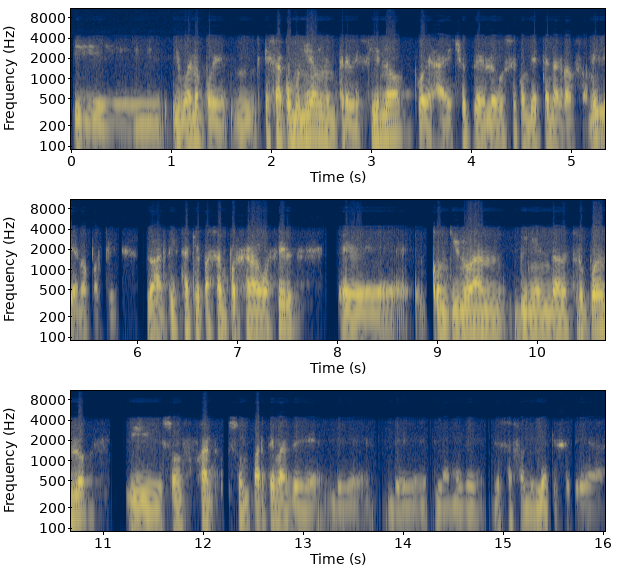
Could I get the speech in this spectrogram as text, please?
y, y, bueno, pues mm, esa comunión entre vecinos pues ha hecho que luego se convierta en una gran familia, ¿no? Porque los artistas que pasan por General Guacil eh, continúan viniendo a nuestro pueblo y son son parte más de, digamos de, esa familia que se crea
